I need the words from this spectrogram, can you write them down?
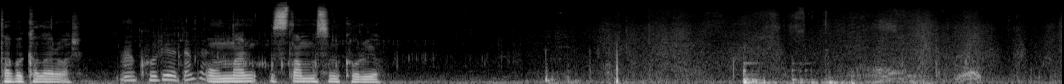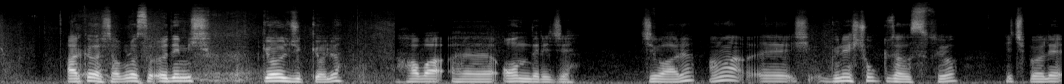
Tabakalar var. Ha, koruyor değil mi? Onların ıslanmasını koruyor. Arkadaşlar burası Ödemiş Gölcük Gölü. Hava e, 10 derece civarı ama e, güneş çok güzel ısıtıyor. Hiç böyle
